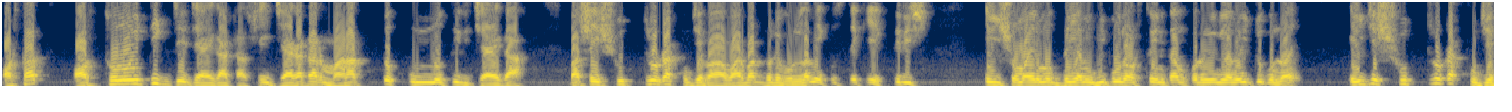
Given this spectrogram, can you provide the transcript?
অর্থাৎ অর্থনৈতিক যে জায়গাটা, সেই জায়গাটার মারাত্মক উন্নতির জায়গা বা সেই সূত্রটা খুঁজে পাওয়া, বারবার ধরে বললাম, একুশ থেকে একত্রিশ, এই সময়ের মধ্যেই আমি বিপুল অর্থ ইনকাম করে নিলাম, এইটুকু নয়। এই যে সূত্রটা খুঁজে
